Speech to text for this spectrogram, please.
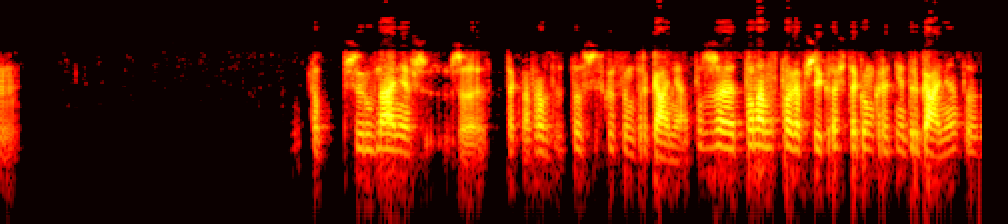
Hmm. to przyrównanie, że tak naprawdę to wszystko są drgania. To, że to nam sprawia przykrość, te konkretnie drgania, to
